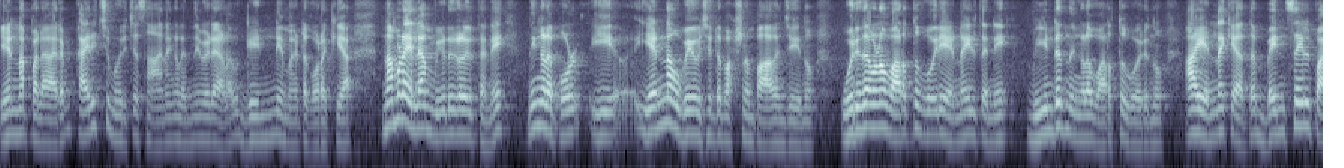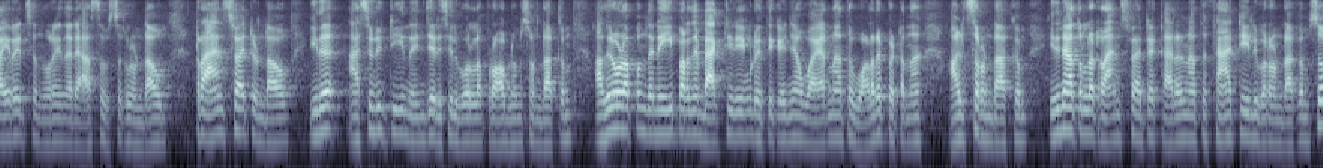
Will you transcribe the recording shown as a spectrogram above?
എണ്ണപ്പലഹാരം കരിച്ചു മുരിച്ച സാധനങ്ങൾ എന്നിവയുടെ അളവ് ഗണ്യമായിട്ട് കുറയ്ക്കുക. നമ്മുടെ എല്ലാം വീടുകളിൽ തന്നെ നിങ്ങളിപ്പോൾ ഈ എണ്ണ ഉപയോഗിച്ചിട്ട് ഭക്ഷണം പാകം ചെയ്യുന്നു. ഒരു തവണ വറുത്ത് കോരിയ എണ്ണയിൽ തന്നെ വീണ്ടും നിങ്ങൾ വറുത്തു കോരുന്നു. ആ എണ്ണയ്ക്കകത്ത് ബെൻസൈൽ പൈറേറ്റ്സ് എന്ന് പറയുന്ന രാസവസ്തുക്കൾ ഉണ്ടാവും. ട്രാൻസ്ഫാറ്റ് ഉണ്ടാവും. ഇത് അസിഡിറ്റി നെഞ്ചരിച്ചിൽ പോലുള്ള പ്രോബ്ലംസ് ഉണ്ടാക്കും. അതിനോടൊപ്പം തന്നെ ഈ പറഞ്ഞ ബാക്ടീരിയയും കൂടെ എത്തിക്കഴിഞ്ഞാൽ വയറിനകത്ത് വളരെ പെട്ടെന്ന് അൾസർ ഉണ്ടാക്കും. ഇതിനകത്തുള്ള ട്രാൻസ്ഫാറ്റ് കരളിനകത്ത് ഫാറ്റി ലിവർ ഉണ്ടാക്കും. സോ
